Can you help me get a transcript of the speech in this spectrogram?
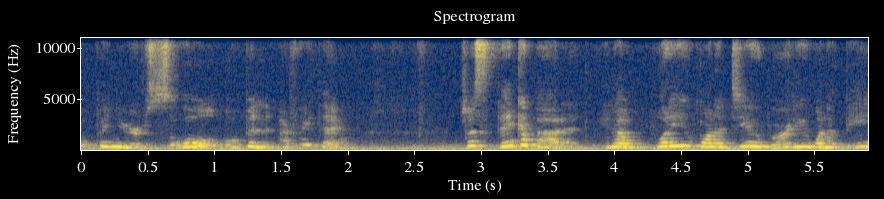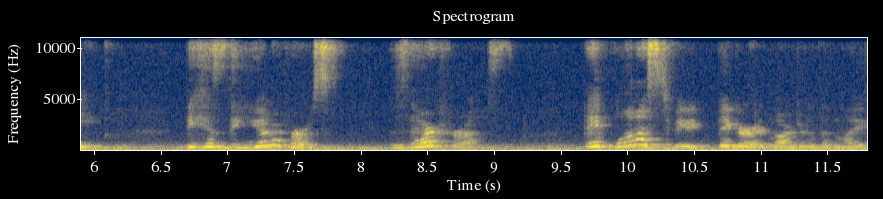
open your soul, open everything. Just think about it. You know, what do you want to do? Where do you want to be? Because the universe is there for us. They want us to be bigger and larger than life.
